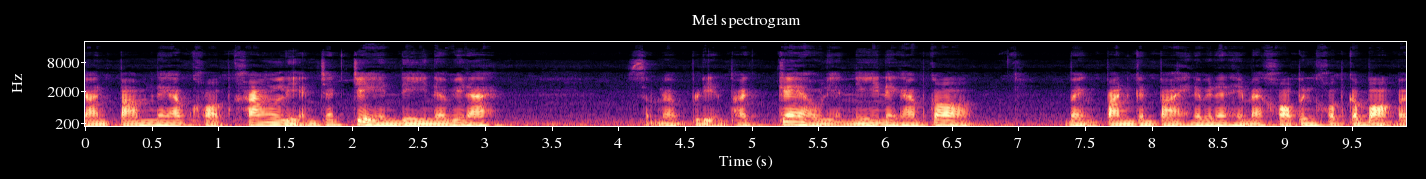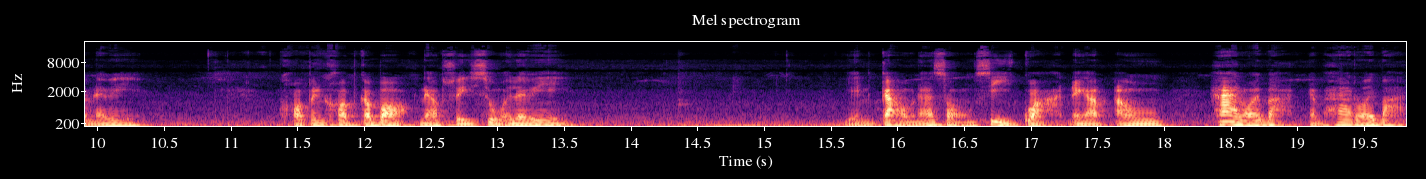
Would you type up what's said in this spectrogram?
การปั๊มนะครับ ขอบข้างเหรียญชัดเจนดีนะพี่นะสำหรับเหรียญพระแก้วเหรียญนี้นะครับ ก็แบ่งปันกันไปนะพี่นะเห็นไหมขอบเป็นขอบกระบอกแบบนี้พี่ ขอบเป็นขอบกระบอกนะครับสวยๆเลยพี่เหรียญเก่านะสองสี่กว่านะครับ เอาห้าร้อยบาทนะครับห้าร้อยบาท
